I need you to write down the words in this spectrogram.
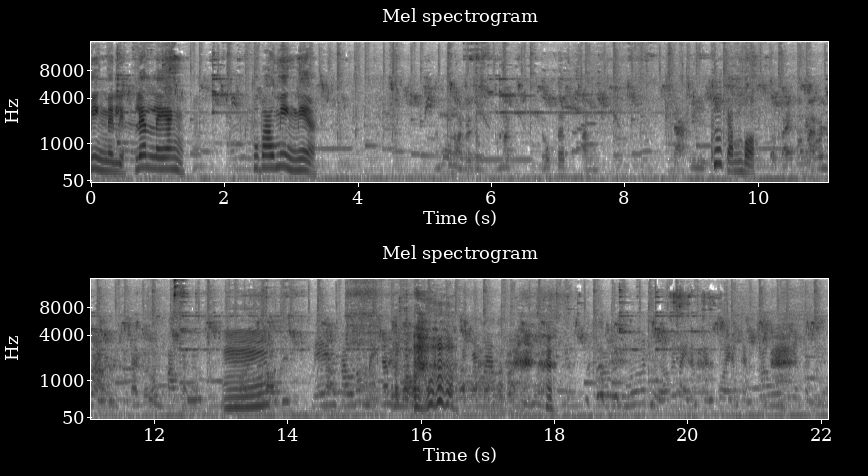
มิ่งในเลยเล่นแรงผู้เบามิ่งเนี่ยน้ำมูหน่อยไปกับมาตกแต่อันดาพี่คือกันบ่รถไปเขามากกันไปกันก็ลุ่มเป่าปูดอืมแม่งเป่าลมใหม่ตะลียังมามือถือไปใส่น้ำกันปล่อยน้ำกันเป่าเรียกกันเดียว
